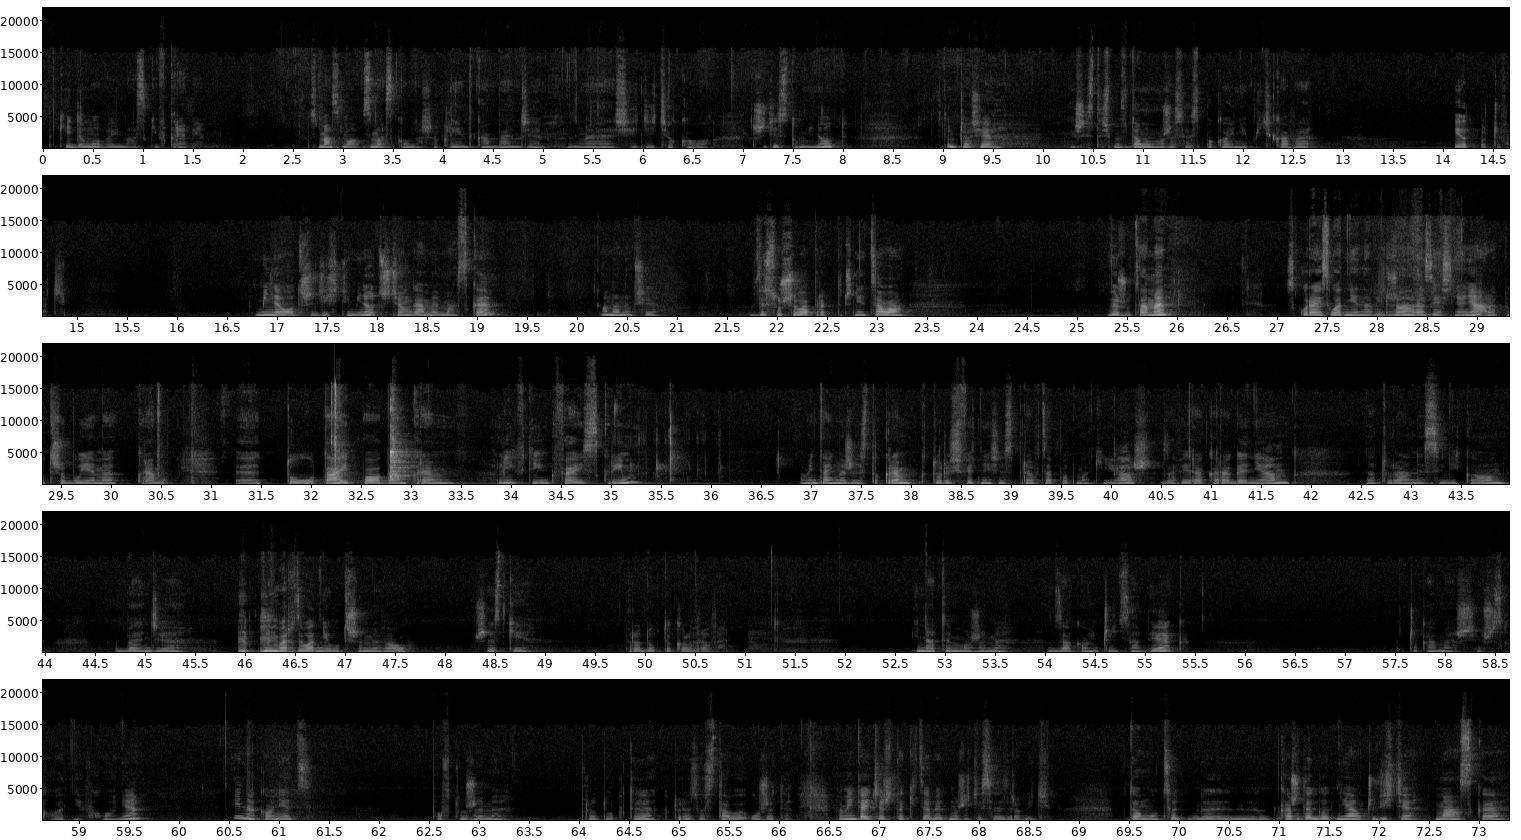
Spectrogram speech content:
takiej domowej maski w kremie. Z, masmo, z maską nasza klientka będzie e, siedzieć około 30 minut. W tym czasie, już jesteśmy w domu, może sobie spokojnie pić kawę i odpoczywać. Minęło 30 minut, ściągamy maskę. Ona nam się wysuszyła praktycznie cała. Wyrzucamy. Skóra jest ładnie nawilżona, rozjaśniania, ale potrzebujemy kremu. E, Tutaj podam krem Lifting Face Cream. Pamiętajmy, że jest to krem, który świetnie się sprawdza pod makijaż. Zawiera karagenian, naturalny silikon. Będzie bardzo ładnie utrzymywał wszystkie produkty kolorowe. I na tym możemy zakończyć zabieg. Poczekamy, aż się wszystko ładnie wchłonie. I na koniec powtórzymy produkty, które zostały użyte. Pamiętajcie, że taki zabieg możecie sobie zrobić w domu. Co, yy, każdego dnia oczywiście maskę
